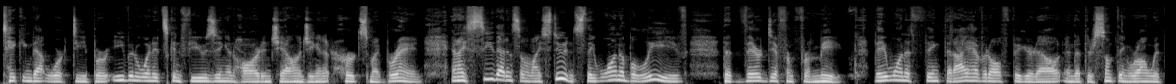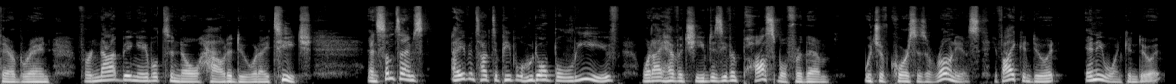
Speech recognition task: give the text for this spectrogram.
taking that work deeper, even when it's confusing and hard and challenging and it hurts my brain. And I see that in some of my students. They want to believe that they're different from me. They want to think that I have it all figured out and that there's something wrong with their brain for not being able to know how to do what I teach. And sometimes I even talk to people who don't believe what I have achieved is even possible for them which of course is erroneous. If I can do it, Anyone can do it.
